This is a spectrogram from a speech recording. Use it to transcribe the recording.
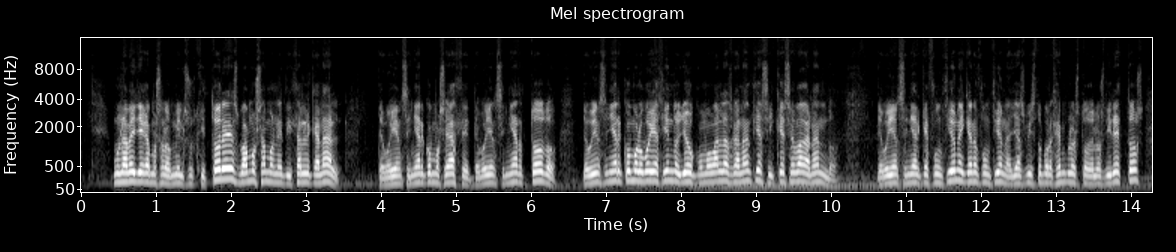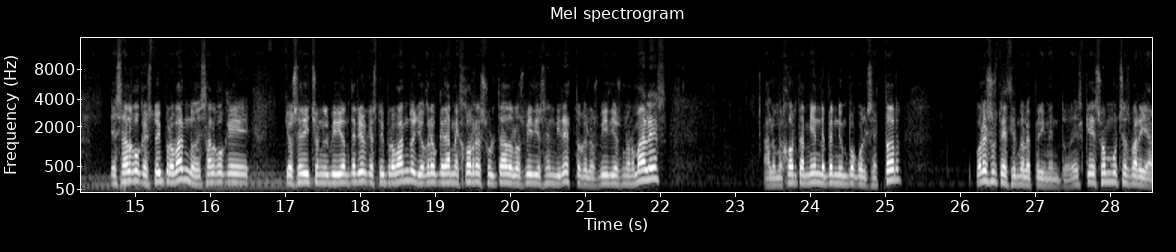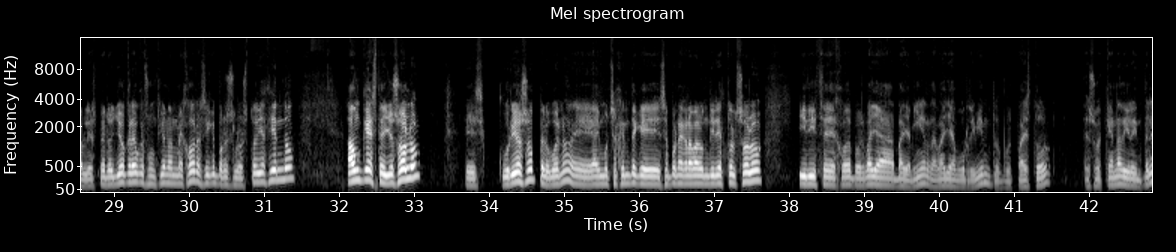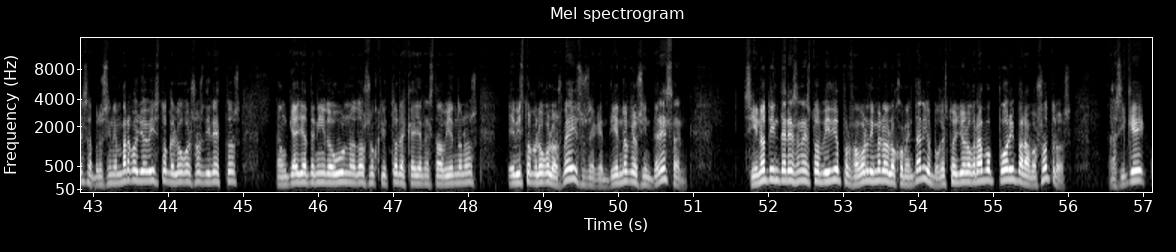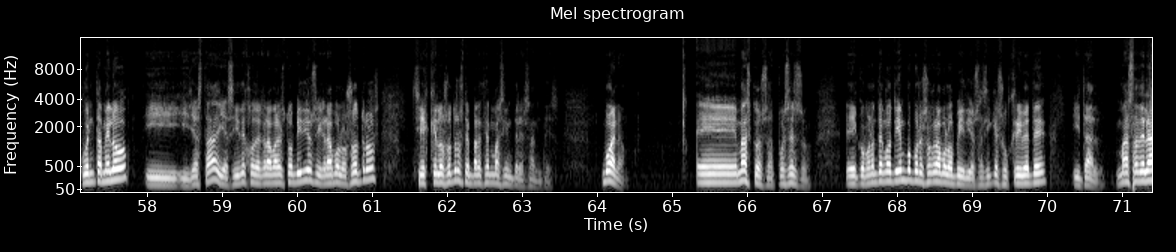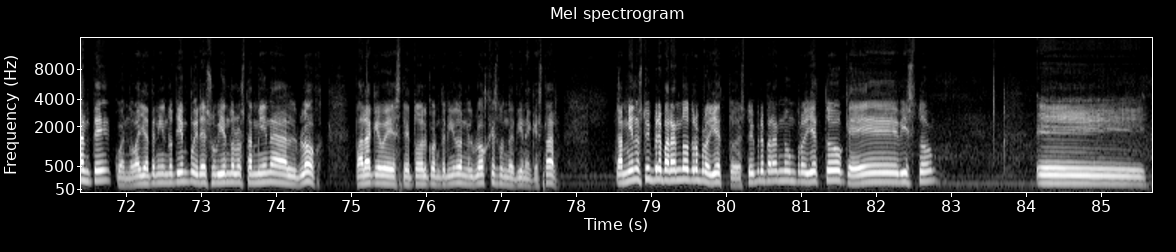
Una vez llegamos a los 1.000 suscriptores, vamos a monetizar el canal. Te voy a enseñar cómo se hace, te voy a enseñar todo. Te voy a enseñar cómo lo voy haciendo yo, cómo van las ganancias y qué se va ganando. Te voy a enseñar qué funciona y qué no funciona. Ya has visto, por ejemplo, esto de los directos. Es algo que estoy probando, es algo que, os he dicho en el vídeo anterior que estoy probando. Yo creo que da mejor resultado los vídeos en directo que los vídeos normales. A lo mejor también depende un poco el sector. Por eso estoy haciendo el experimento. Es que son muchas variables, pero yo creo que funcionan mejor, así que por eso lo estoy haciendo. Aunque esté yo solo, es curioso, pero bueno, eh, hay mucha gente que se pone a grabar un directo el solo y dice, joder, pues vaya, vaya mierda, vaya aburrimiento. Pues para esto, eso es que a nadie le interesa. Pero sin embargo, yo he visto que luego esos directos, aunque haya tenido uno o dos suscriptores que hayan estado viéndonos, he visto que luego los veis, o sea que entiendo que os interesan. Si no te interesan estos vídeos, por favor dímelo en los comentarios, porque esto yo lo grabo por y para vosotros. Así que cuéntamelo y, ya está, y así dejo de grabar estos vídeos y grabo los otros, si es que los otros te parecen más interesantes. Bueno, eh, más cosas, pues eso. Eh, como no tengo tiempo, por eso grabo los vídeos, así que suscríbete y tal. Más adelante, cuando vaya teniendo tiempo, iré subiéndolos también al blog, para que esté todo el contenido en el blog, que es donde tiene que estar. También estoy preparando otro proyecto, estoy preparando un proyecto que he visto eh,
